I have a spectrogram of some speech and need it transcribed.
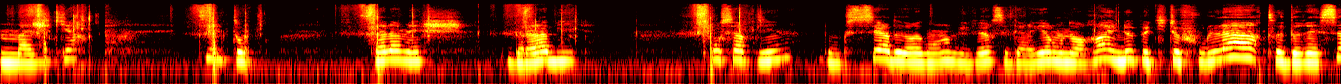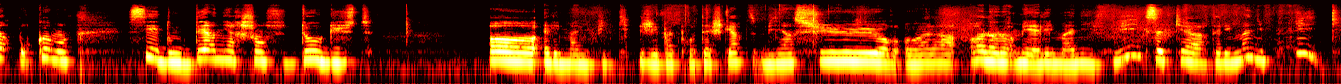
Magikarp, Tilton, Salamèche, Grabi, Sardine, donc serre de dragon, River, et derrière on aura une petite foularde dresseur pour commencer. Donc dernière chance d'Auguste Oh, elle est magnifique. J'ai pas de protège carte, bien sûr. Voilà. Oh là là, mais elle est magnifique cette carte. Elle est magnifique.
